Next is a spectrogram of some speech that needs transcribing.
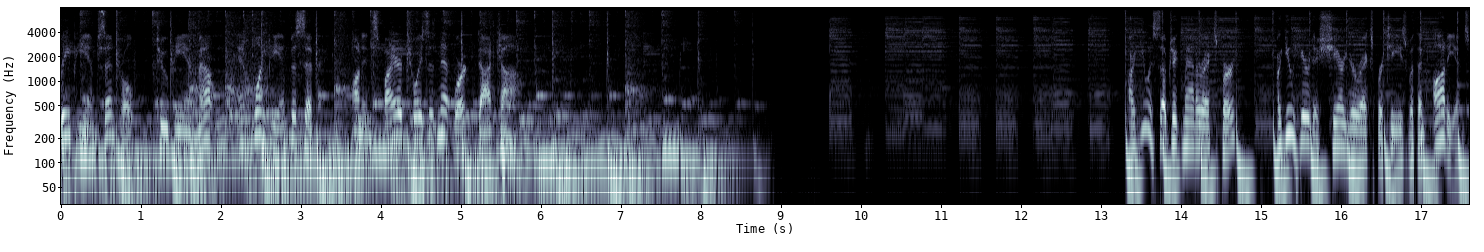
3 p.m. Central, 2 p.m. Mountain, and 1 p.m. Pacific on InspiredChoicesNetwork.com. Are you a subject matter expert? Are you here to share your expertise with an audience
